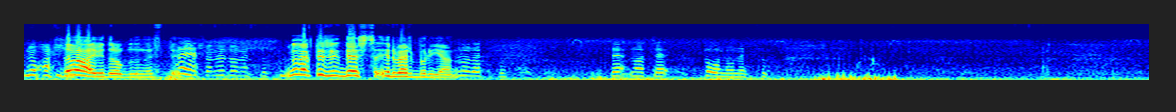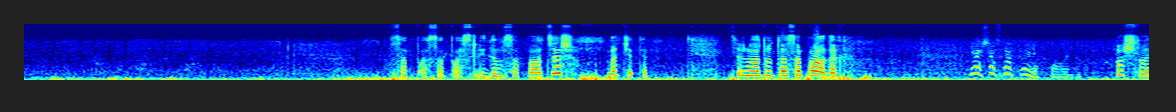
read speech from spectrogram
Ну, а що? давай відро буду А нести. я що, не донесу? Ну так ти ж йдеш і рвеш бур'ян. Ну так що? Це, на це тону несу. Сапа, сапа, слідом сапа. Оце ж, бачите? Це ж вона тут та сапала, так Я зараз на твоє поведу. пошли.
